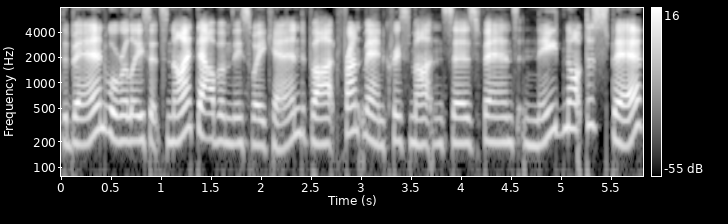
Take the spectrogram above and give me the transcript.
The band will release its ninth album this weekend, but frontman Chris Martin says fans need not despair.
